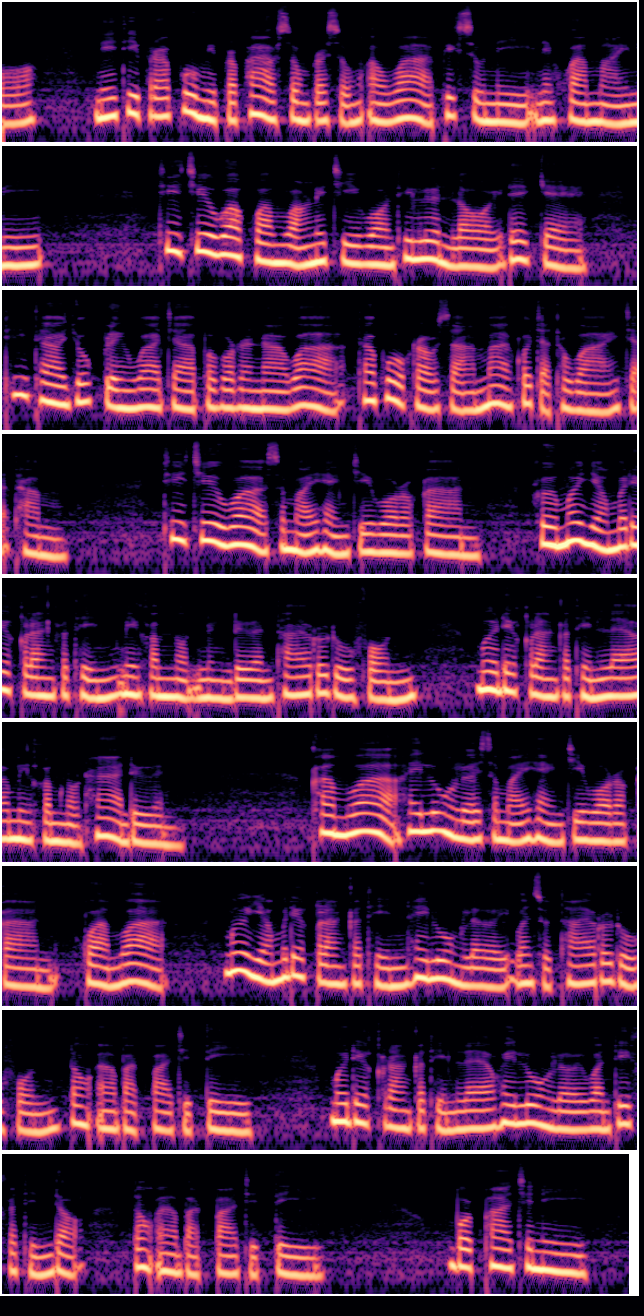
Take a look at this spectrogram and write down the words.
นี้ที่พระผู้มีพระภาคทรงประสงค์เอาว่าภิกษุณีในความหมายนี้ ที่ชื่อว่าความหวังในจีวรที่เลื่อนลอยได้แก่ ที่ทายกเปล่งวาจาปรารณาว่าถ้าพวกเราสามารถก็จะถวายจะทำที่ชื่อว่าสมัยแห่งจีวรการ คือเมื่อยังไม่ได้กลานกระถินมีกำหนดหนึ่งเดือนท้ายฤดูฝน เมื่อได้กลานกระถินแล้วมีกำหนดห้าเดือน คำว่าให้ล่วงเลยสมัยแห่งจีวรการ ความว่า เมื่อยังไม่ได้กลางกระถินให้ล่วงเลย วันสุดท้ายฤดูฝนต้องอาบัติปาจิตตีเมื่อได้กลางกระถินแล้วให้ล่วงเลยวันที่กระถินดอกต้องอาบัติปาจิตตีบทภาชนี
